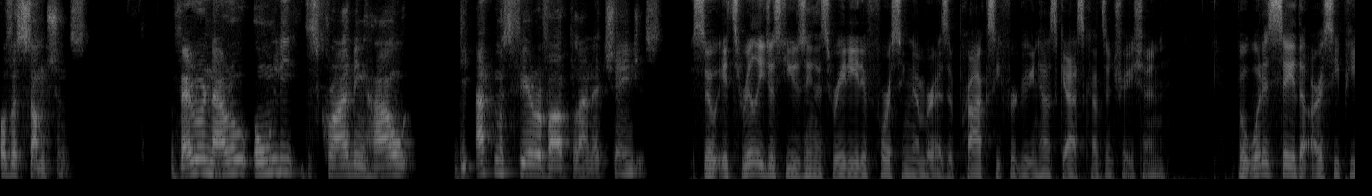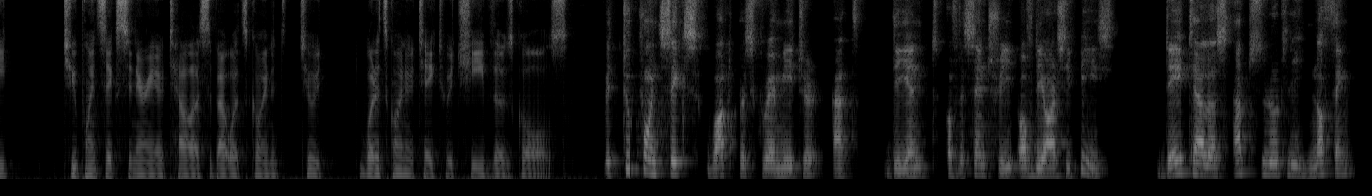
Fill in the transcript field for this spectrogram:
of assumptions, very narrow, only describing how the atmosphere of our planet changes. So it's really just using this radiative forcing number as a proxy for greenhouse gas concentration. But what does say the RCP 2.6 scenario tell us about what's going to, to what it's going to take to achieve those goals? With 2.6 watt per square meter at the end of the century of the RCPs, they tell us absolutely nothing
